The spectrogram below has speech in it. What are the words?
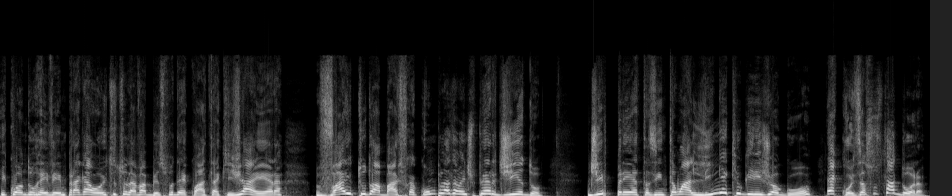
e quando o rei vem pra H8, tu leva bispo D4 aqui, já era, vai tudo abaixo, fica completamente perdido de pretas. Então a linha que o Guiri jogou é coisa assustadora.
